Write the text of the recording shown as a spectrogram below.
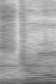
strong.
